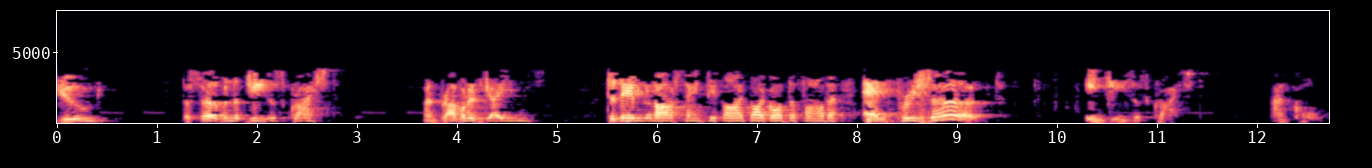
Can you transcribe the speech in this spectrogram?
Jude, the servant of Jesus Christ, and brother of James, to them that are sanctified by God the Father and preserved in Jesus Christ and called.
